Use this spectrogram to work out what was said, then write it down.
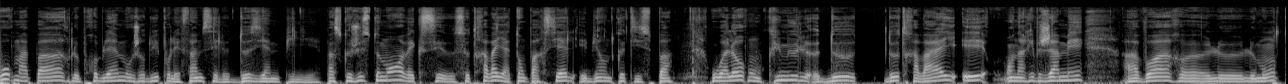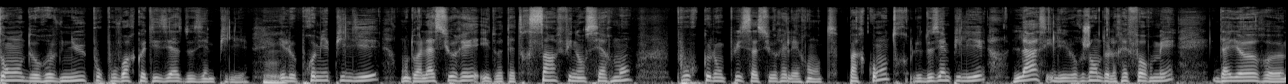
Pour ma part, le problème aujourd'hui pour les femmes, c'est le deuxième pilier. Parce que justement, avec ce, travail à temps partiel, eh bien, on ne cotise pas. Ou alors, on cumule deux de travail et on n'arrive jamais à avoir euh, le, montant de revenus pour pouvoir cotiser à ce deuxième pilier. Mmh. Et le premier pilier, on doit l'assurer, il doit être sain financièrement pour que l'on puisse assurer les rentes. Par contre, le deuxième pilier, là, il est urgent de le réformer. D'ailleurs, euh,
